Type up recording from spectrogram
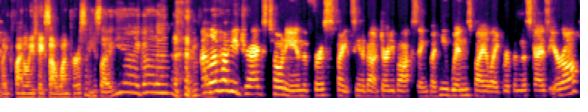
like finally takes out one person he's like yeah i got him I love how he drags Tony in the first fight scene about dirty boxing, but he wins by like ripping this guy's ear off.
